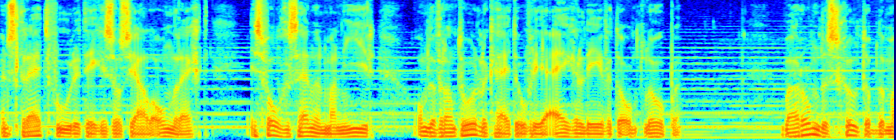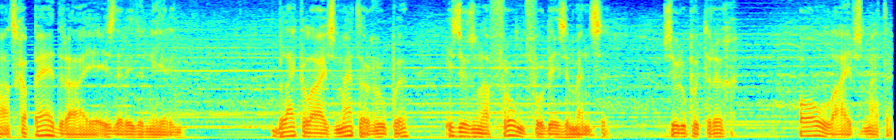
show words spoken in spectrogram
Een strijd voeren tegen sociaal onrecht is volgens hen een manier om de verantwoordelijkheid over je eigen leven te ontlopen. Waarom de schuld op de maatschappij draaien is de redenering. Black Lives Matter roepen is dus een affront voor deze mensen. Ze roepen terug: All Lives Matter.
